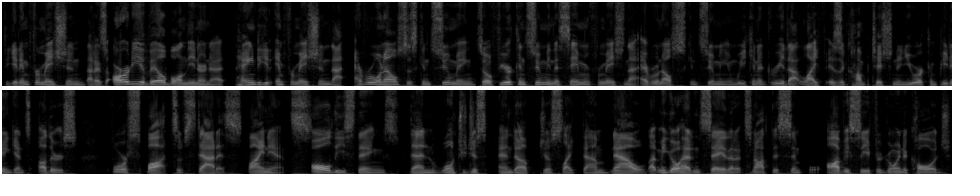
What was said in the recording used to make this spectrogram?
to get information that is already available on the internet, paying to get information that everyone else is consuming. So if you're consuming the same information that everyone else is consuming, and we can agree that life is a competition and you are competing against others for spots of status, finance, all these things, then won't you just end up just like them? Now, let me go ahead and say that it's not this simple. Obviously, if you're going to college,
